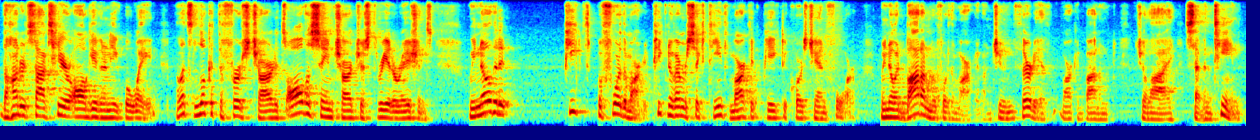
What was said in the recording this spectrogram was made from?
the 100 stocks here are all given an equal weight. Now let's look at the first chart. It's all the same chart, just three iterations. We know that it peaked before the market, peaked November 16th, market peaked, of course, Jan 4. We know it bottomed before the market on June 30th. Market bottomed July 17.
